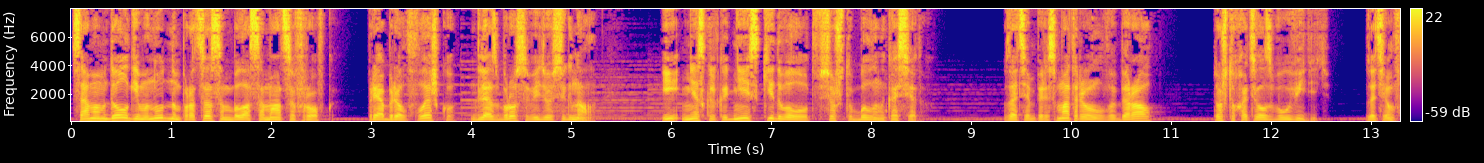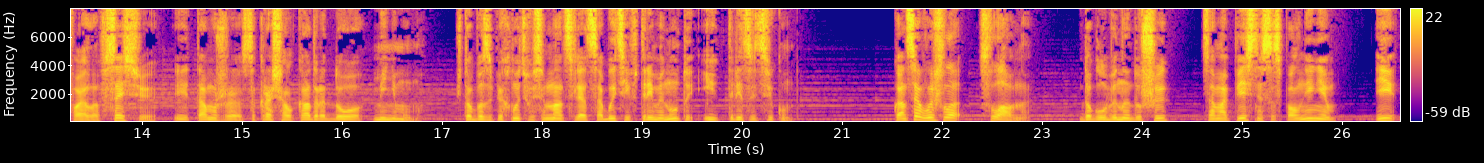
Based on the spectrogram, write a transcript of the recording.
Самым долгим и нудным процессом была сама оцифровка. Приобрел флешку для сброса видеосигнала и несколько дней скидывал вот все, что было на кассетах. Затем пересматривал, выбирал то, что хотелось бы увидеть. Затем файлы в сессию и там уже сокращал кадры до минимума чтобы запихнуть 18 лет событий в 3 минуты и 30 секунд. В конце вышло славно. До глубины души, сама песня с исполнением и,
